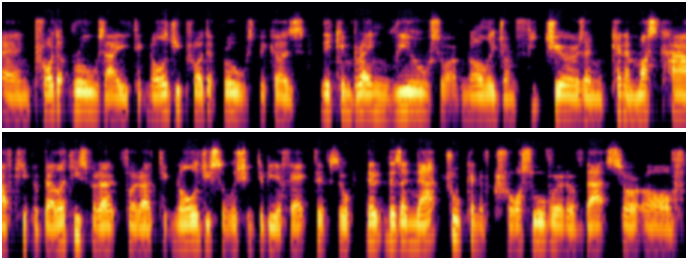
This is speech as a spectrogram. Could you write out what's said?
in product roles, i.e., technology product roles, because they can bring real sort of knowledge on features and kind of must-have capabilities for a for a technology solution to be effective. So there, there's a natural kind of crossover of that sort of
